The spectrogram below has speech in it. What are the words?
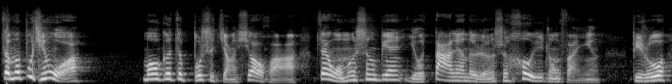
怎么不请我？猫哥，这不是讲笑话啊！在我们身边有大量的人是后一种反应，比如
